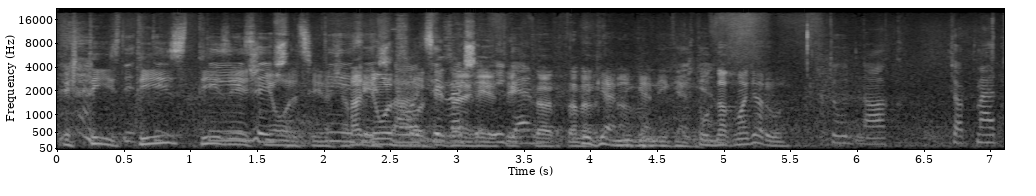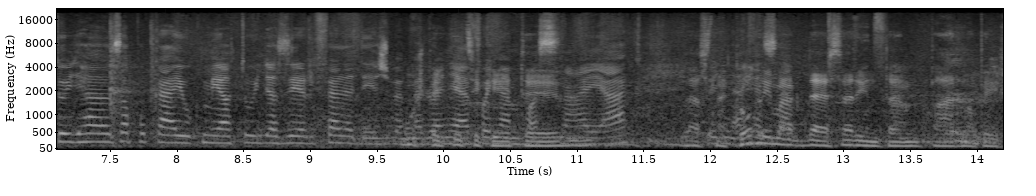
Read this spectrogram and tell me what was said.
És 10, 10, 10 és 8 éves. Hát és 8 nyolc éves, 17-ig igen, tartanak. Igen, igen, igen. Tudnak magyarul? tudnak. Csak már hát ugye az apukájuk miatt úgy azért feledésbe Most merül a nyelv, hogy nem ö, használják. Lesznek problémák, de szerintem pár nap is.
